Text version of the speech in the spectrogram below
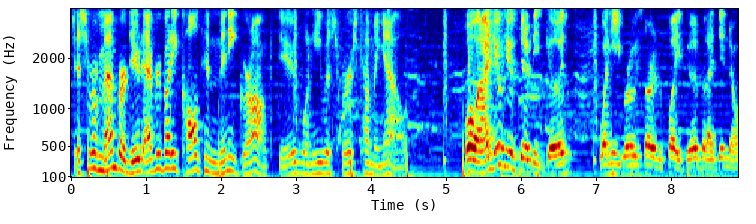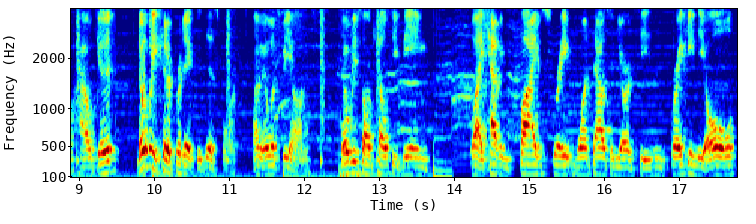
just remember dude everybody called him mini gronk dude when he was first coming out Well, I knew he was going to be good when he really started to play good, but I didn't know how good. Nobody could have predicted this one. I mean, let's be honest. Nobody saw Kelce being like having five straight 1,000 yard seasons, breaking the all,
